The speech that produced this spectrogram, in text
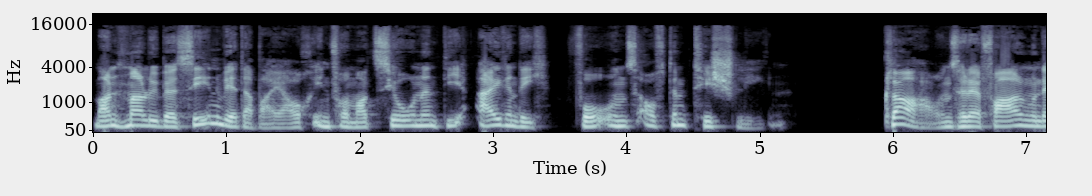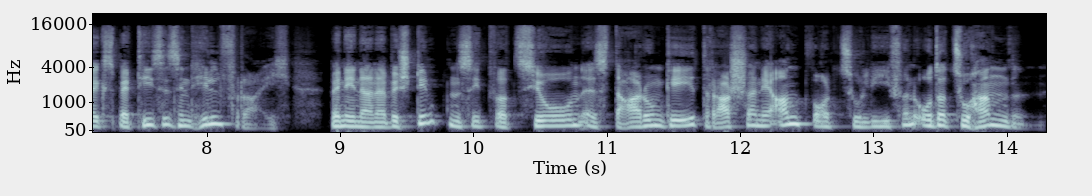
Manchmal übersehen wir dabei auch Informationen, die eigentlich vor uns auf dem Tisch liegen. Klar, unsere Erfahrung und Expertise sind hilfreich, wenn in einer bestimmten Situation es darum geht, rasch eine Antwort zu liefern oder zu handeln.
